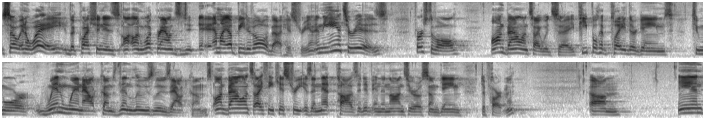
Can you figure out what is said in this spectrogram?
so, in a way, the question is on what grounds do, am I upbeat at all about history? And the answer is first of all, on balance, I would say, people have played their games to more win win outcomes than lose lose outcomes. On balance, I think history is a net positive in the non zero sum game department. Um, and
